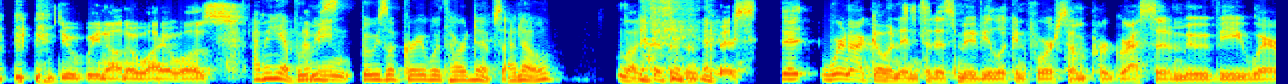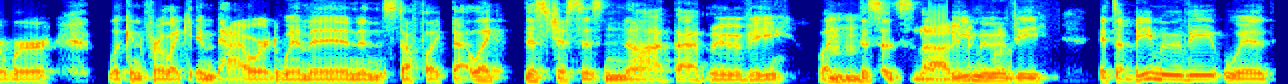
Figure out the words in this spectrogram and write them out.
Do we not know why it was? I mean, yeah, boobies mean- boobies look great with hard nips. I know. Look, this isn't the best. We're not going into this movie looking for some progressive movie where we're looking for like empowered women and stuff like that. Like this just is not that movie. Like Mhm. this is Not a B even close. movie. It's a B movie with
